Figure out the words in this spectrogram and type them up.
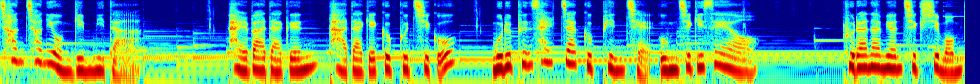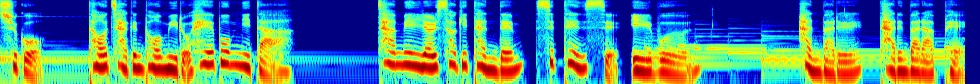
천천히 옮깁니다. 발바닥은 바닥에 꿋꿋이고 무릎은 살짝 굽힌 채 움직이세요. 불안하면 즉시 멈추고 더 작은 범위로 해봅니다. 3일열 서기 탄뎀 스탠스 1분. 한 발을 다른 발 앞에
